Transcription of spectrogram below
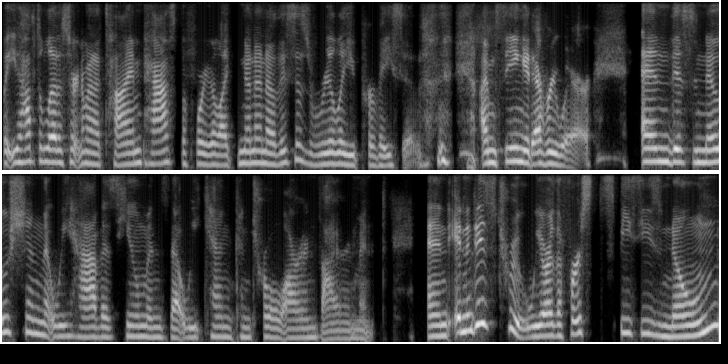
but you have to let a certain amount of time pass before you're like, no, no, no, this is really pervasive. I'm seeing it everywhere. And this notion that we have as humans that we can control our environment. And, and it is true. We are the first species known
